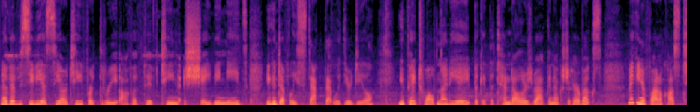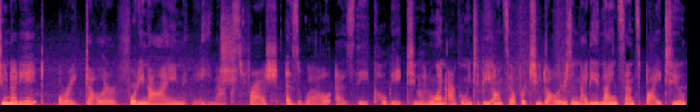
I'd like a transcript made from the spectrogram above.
Now if you have a CVS CRT for three off of 15 shaving needs, you can definitely stack that with your deal. You pay $12.98 but get the $10 back in extra care bucks, making your final cost $2.98 or $1.49 Max Fresh as well as the Colgate 2-in-1 are going to be on sale for $2.99 buy two.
